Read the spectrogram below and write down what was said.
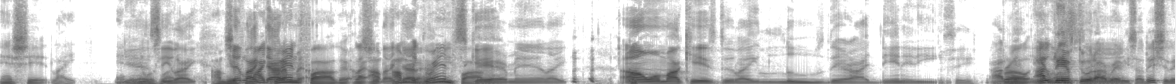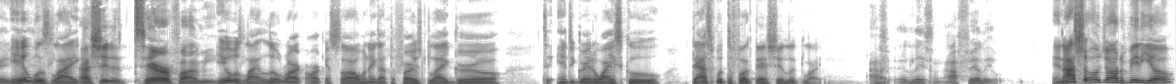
and shit. Like, and then Yeah, it was see, like, like, I'm here shit for my like that, I mean, grandfather. Like, I'm, like I'm that the have grandfather. Scared, man. Like, I don't want my kids to like lose their identity. See, I, Bro, li- I it lived was- through it already, so this shit ain't. It was like That shit would terrify me. it was like Little Rock, Arkansas, when they got the first black girl to integrate a white school. That's what the fuck that shit looked like. I f- listen, I feel it. And I showed y'all the video,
